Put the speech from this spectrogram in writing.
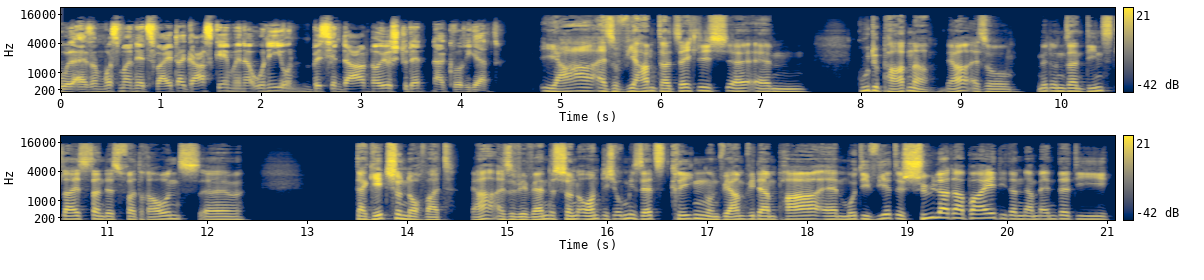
cool. Also muss man jetzt weiter Gas geben in der Uni und ein bisschen da neue Studenten akquirieren. Ja, also wir haben tatsächlich äh, ähm, gute Partner. Ja, also mit unseren Dienstleistern des Vertrauens, äh, da geht schon noch was. Ja, also wir werden das schon ordentlich umgesetzt kriegen und wir haben wieder ein paar äh, motivierte Schüler dabei, die dann am Ende die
